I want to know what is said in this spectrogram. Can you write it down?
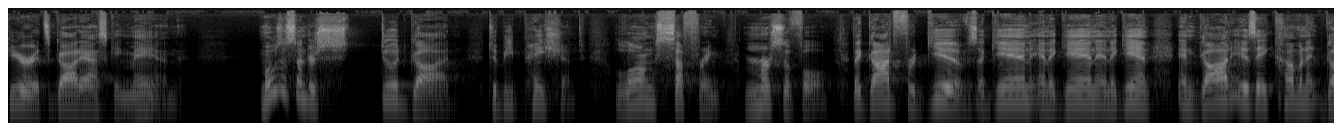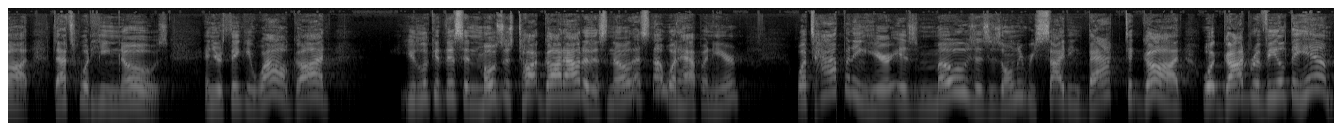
here it's God asking man. Moses understood God to be patient, long suffering, merciful, that God forgives again and again and again, and God is a covenant God. That's what he knows. And you're thinking, wow, God, you look at this and Moses taught God out of this. No, that's not what happened here. What's happening here is Moses is only reciting back to God what God revealed to him.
